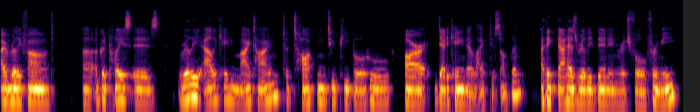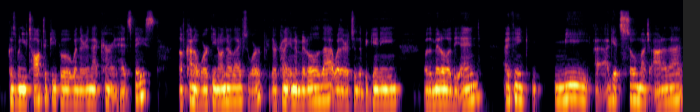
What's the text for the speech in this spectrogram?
i've really found uh, a good place is really allocating my time to talking to people who are dedicating their life to something I think that has really been enrichful for me because when you talk to people when they're in that current headspace of kind of working on their life's work, they're kind of in the middle of that, whether it's in the beginning or the middle or the end. I think me, I get so much out of that.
